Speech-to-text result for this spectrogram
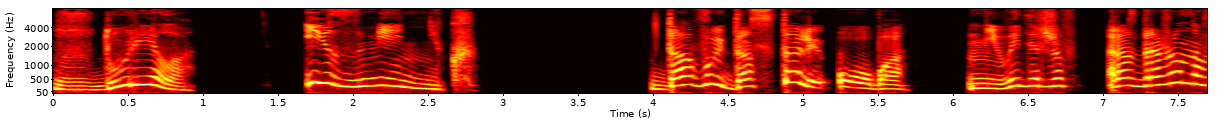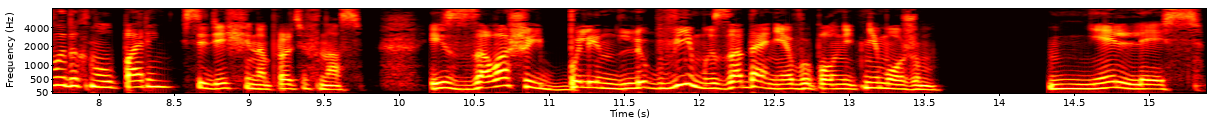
«Сдурела!» «Изменник!» «Да вы достали оба!» Не выдержав, раздраженно выдохнул парень, сидящий напротив нас. «Из-за вашей, блин, любви мы задание выполнить не можем!» «Не лезь!»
